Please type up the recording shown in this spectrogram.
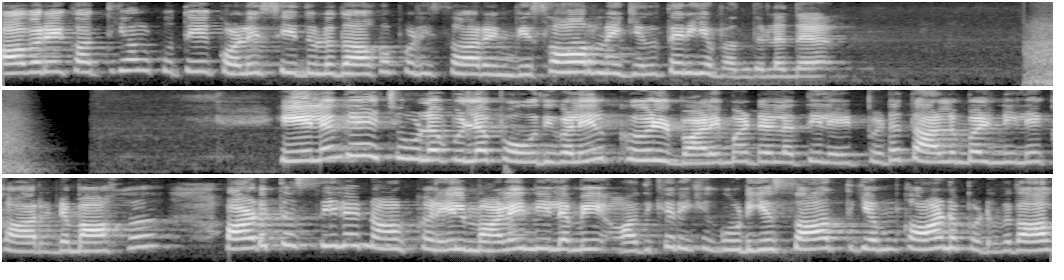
அவரை கத்தியால் குத்தி கொலை செய்துள்ளதாக போலீசாரின் விசாரணையில் தெரிய வந்துள்ளது இலங்கையை சூழவுள்ள பகுதிகளில் கீழ் வளிமண்டலத்தில் ஏற்பட்ட தழும்பல் நிலை காரணமாக அடுத்த சில நாட்களில் மழை நிலைமை அதிகரிக்கக்கூடிய சாத்தியம் காணப்படுவதாக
